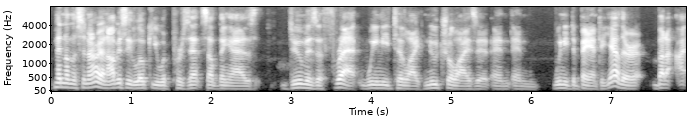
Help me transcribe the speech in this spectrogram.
depend on the scenario, and obviously Loki would present something as Doom is a threat. We need to like neutralize it, and and we need to band together. But I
